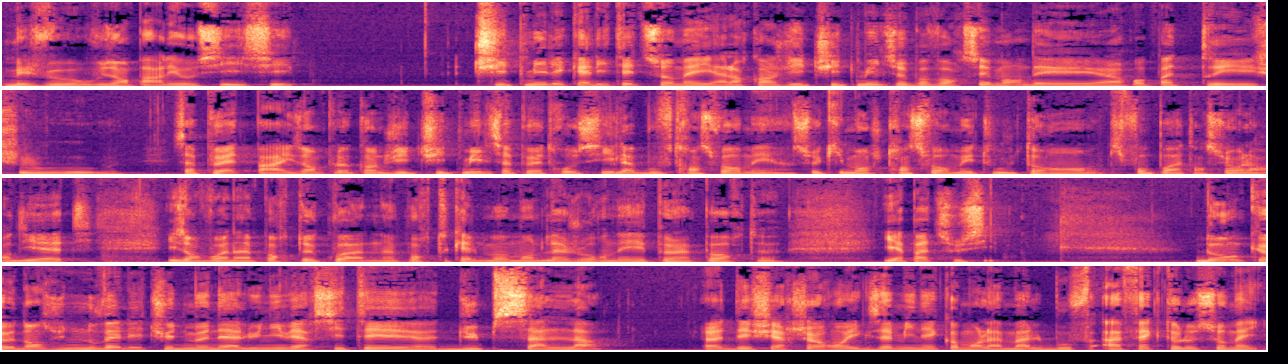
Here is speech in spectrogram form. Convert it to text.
mais je vais vous en parler aussi ici. Cheat meal et qualité de sommeil. Alors, quand je dis cheat meal, c'est pas forcément des un repas de triche ou ça peut être, par exemple, quand je dis cheat meal, ça peut être aussi la bouffe transformée. Hein. Ceux qui mangent transformé tout le temps, qui font pas attention à leur diète, ils envoient n'importe quoi à n'importe quel moment de la journée, peu importe. Il n'y a pas de souci. Donc, euh, dans une nouvelle étude menée à l'université euh, d'Uppsala, euh, des chercheurs ont examiné comment la malbouffe affecte le sommeil.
